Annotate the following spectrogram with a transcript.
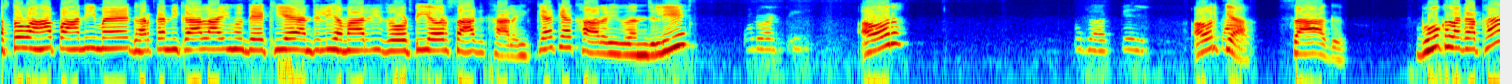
दोस्तों वहाँ पानी मैं घर का निकाल आई हूँ देखिए अंजलि हमारी रोटी और साग खा रही। क्या क्या खा रही हो अंजलि? रोटी। और? रोटी और क्या? साग। भूख लगा था?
